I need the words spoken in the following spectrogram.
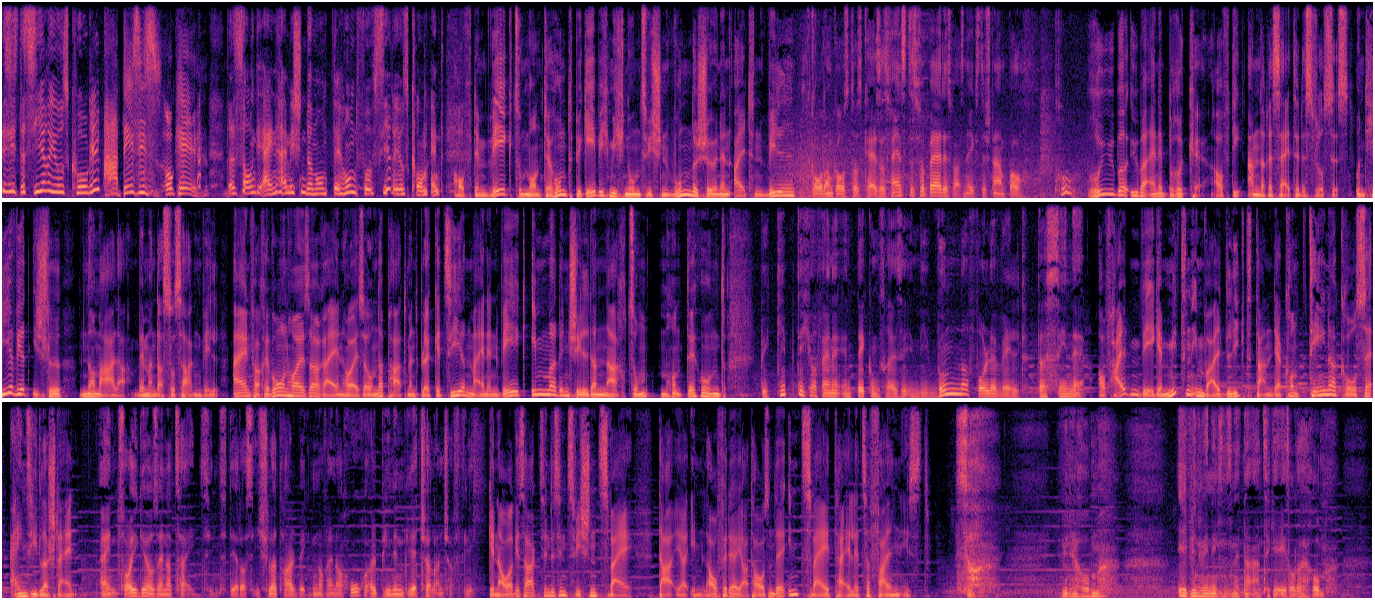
Das ist der Siriuskogel. Ah, das ist okay. Das sagen die Einheimischen der Montehund von Sirius kommend. Auf dem Weg zum Montehund begebe ich mich nun zwischen wunderschönen alten Villen. Gerade am Gasthaus Kaisers Feinstes vorbei, das war das nächste Stammball. Rüber über eine Brücke auf die andere Seite des Flusses. Und hier wird Ischl normaler, wenn man das so sagen will. Einfache Wohnhäuser, Reihenhäuser und Apartmentblöcke ziehen meinen Weg immer den Schildern nach zum Monte Hund. Begib dich auf eine Entdeckungsreise in die wundervolle Welt der Sinne. Auf halbem Wege mitten im Wald liegt dann der containergroße Einsiedlerstein. Ein Zeuge aus einer Zeit, in der das Ischler Talbecken noch einer hochalpinen Gletscherlandschaft glich. Genauer gesagt sind es inzwischen zwei, da er im Laufe der Jahrtausende in zwei Teile zerfallen ist. So, ich bin hier oben. Ich bin wenigstens nicht der einzige Esel da herum.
